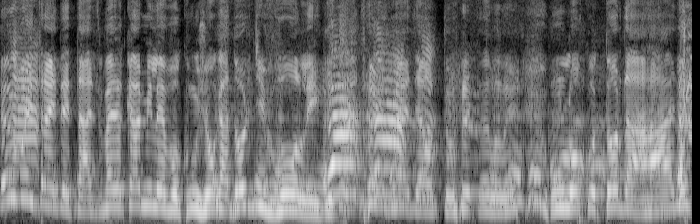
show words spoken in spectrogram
eu não vou entrar em detalhes, mas o cara me levou com um jogador de vôlei de 2 metros de altura, que eu não lembro, um locutor da rádio.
